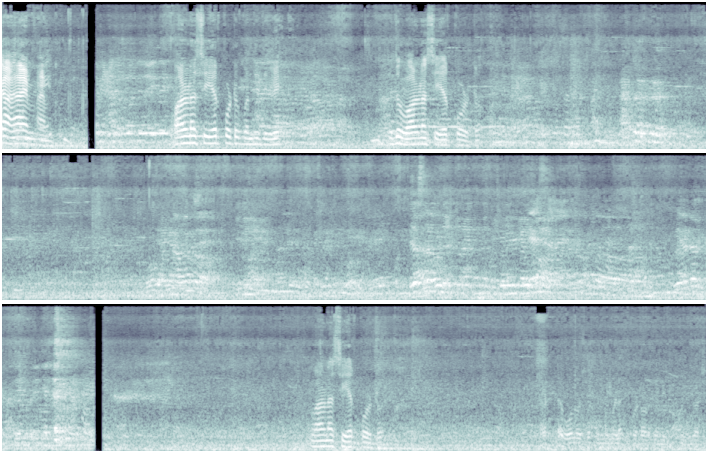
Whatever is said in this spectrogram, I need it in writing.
ಯಾ ಆಮ್ ಐಮ್ ವಾರಣಾಸಿ ಏರ್ಪೋರ್ಟಿಗೆ ಬಂದಿದ್ದೀವಿ. ಇದು ವಾರಣಾಸಿ ಏರ್ಪೋರ್ಟು ವಾರಣಾಸಿ ಏರ್ಪೋರ್ಟು. ಕರೆಕ್ಟಾಗಿ ಹೋದ ವರ್ಷ ಕುಂಭಮೇಳ ಫೋಟೋ ಹೊಡ್ಕೊಂಡಿದ್ದು ಈ ವರ್ಷ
